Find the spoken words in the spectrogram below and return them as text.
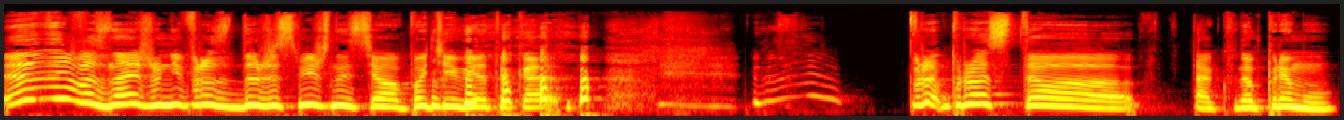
Е, знаєш, мені просто дуже смішно з цього, а потім я така. Про- Просто так, напряму.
